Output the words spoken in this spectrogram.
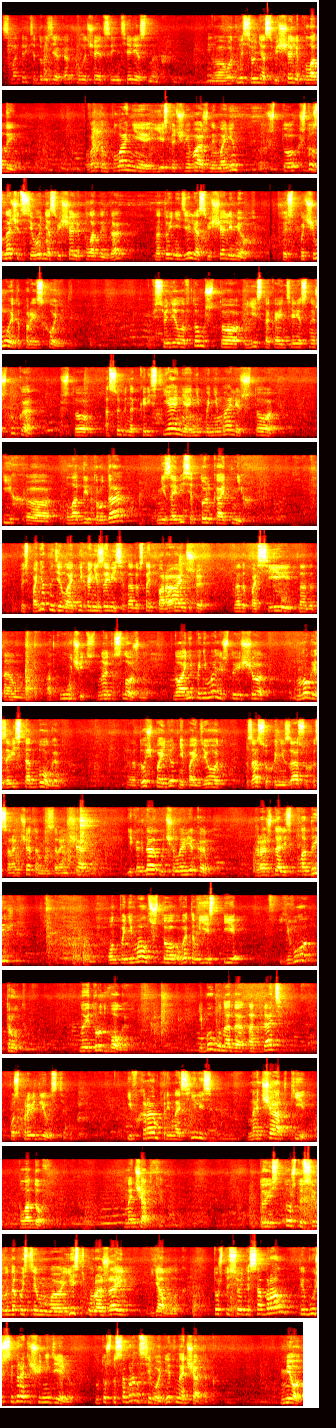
Смотрите, друзья, как получается интересно. А, Вот мы сегодня освещали плоды. В этом плане есть очень важный момент, что, что значит сегодня освещали плоды, да? На той неделе освещали мед. То есть почему это происходит? Все дело в том, что есть такая интересная штука, что особенно крестьяне, они понимали, что их э, плоды труда не зависят только от них. То есть, понятное дело, от них они зависят. Надо встать пораньше, надо посеять, надо там окучить, но это сложно. Но они понимали, что еще многое зависит от Бога. Э, Дождь пойдет, не пойдет, засуха, не засуха, саранча там, не саранча. И когда у человека рождались плоды, он понимал, что в этом есть и его труд, но и труд Бога. И Богу надо отдать по справедливости. И в храм приносились начатки плодов. Начатки. То есть то, что, допустим, э, есть урожай яблок. То, что сегодня собрал, ты будешь собирать еще неделю. Но то, что собрал сегодня, это начаток. Мед.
